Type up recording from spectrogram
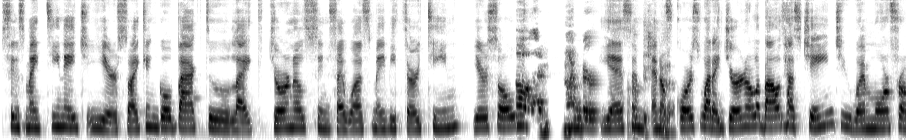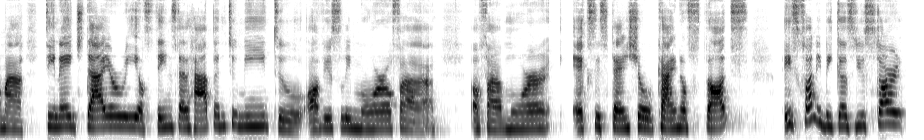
since my teenage years. So i can go back to like journals since i was maybe 13 years old. Oh mm-hmm. wonder. yes and, and of course what i journal about has changed. You went more from a teenage diary of things that happened to me to obviously more of a of a more existential kind of thoughts. It's funny because you start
